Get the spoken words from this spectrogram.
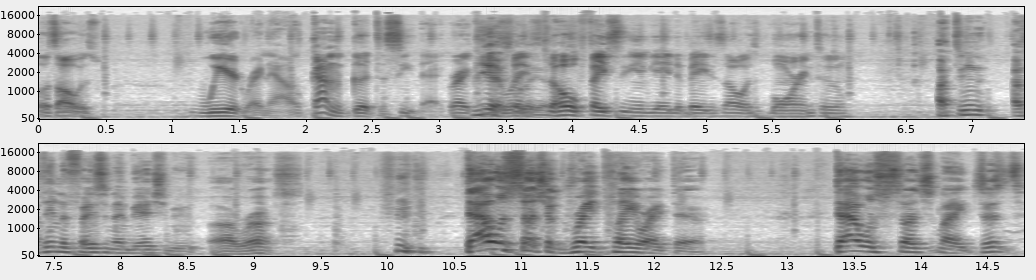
It's always weird right now. It's kind of good to see that, right? Yeah, really face- the whole face of the NBA debate is always boring too. I think I think the face of the NBA should be uh, Russ. that was such a great play right there. That was such like just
